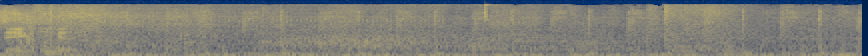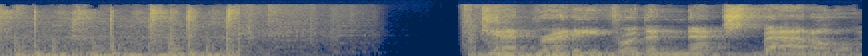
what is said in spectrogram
できない。Get ready for the next battle.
